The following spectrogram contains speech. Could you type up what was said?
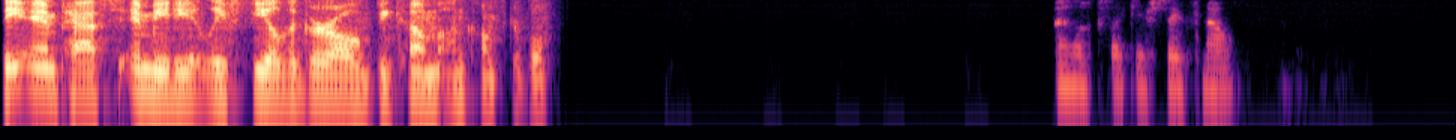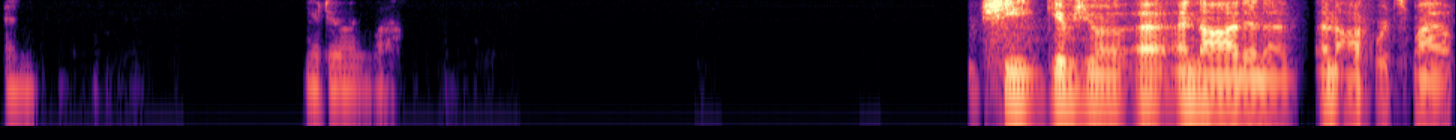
the empaths immediately feel the girl become uncomfortable. It looks like you're safe now. And you're doing well. She gives you a, a, nod and a, an awkward smile.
